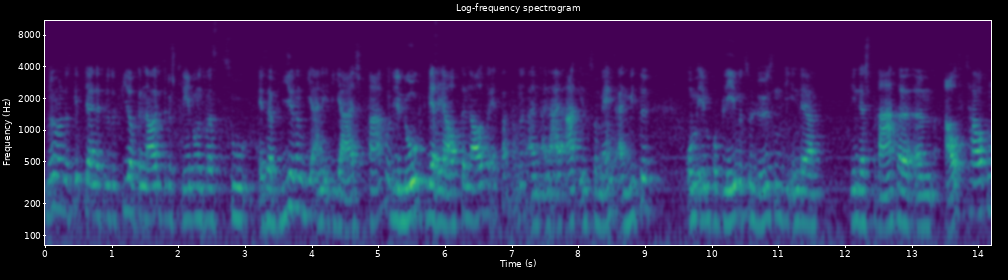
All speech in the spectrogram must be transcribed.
ne, und es gibt ja in der Philosophie auch genau diese Bestrebungen, sowas zu etablieren wie eine Idealsprache. Und die Logik wäre ja auch genauso etwas, ne, eine, eine, Art Instrument, ein Mittel, um eben Probleme zu lösen, die in der, die in der Sprache ähm, auftauchen.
